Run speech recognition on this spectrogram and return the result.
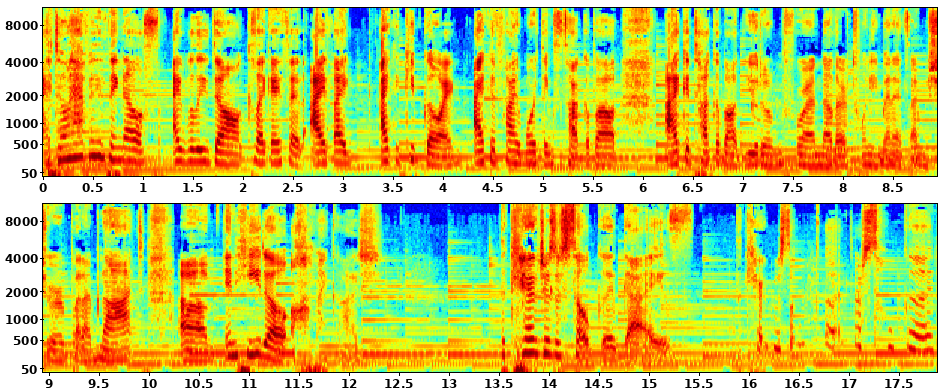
I don't have anything else. I really don't. Cause like I said, I like I could keep going. I could find more things to talk about. I could talk about Yurim for another 20 minutes, I'm sure, but I'm not. Um, and Hee-do, oh my gosh. The characters are so good, guys. Characters so good. They're so good.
